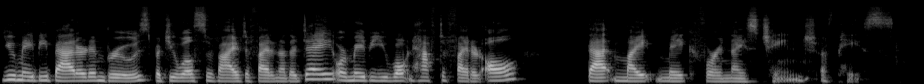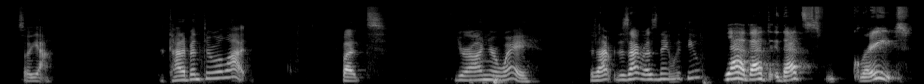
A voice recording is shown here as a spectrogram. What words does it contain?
You may be battered and bruised, but you will survive to fight another day, or maybe you won't have to fight at all. That might make for a nice change of pace. So yeah, you've kind of been through a lot, but you're on your way. Does that does that resonate with you? Yeah, that that's great,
